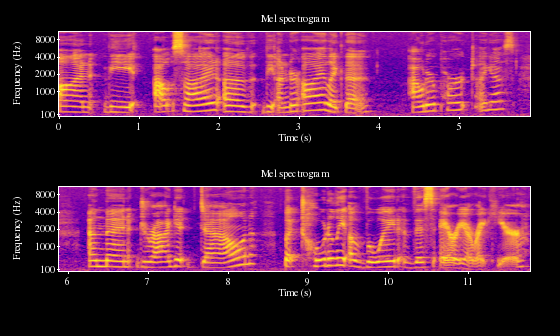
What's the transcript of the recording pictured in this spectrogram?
on the outside of the under eye, like the outer part, I guess, and then drag it down, but totally avoid this area right here.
